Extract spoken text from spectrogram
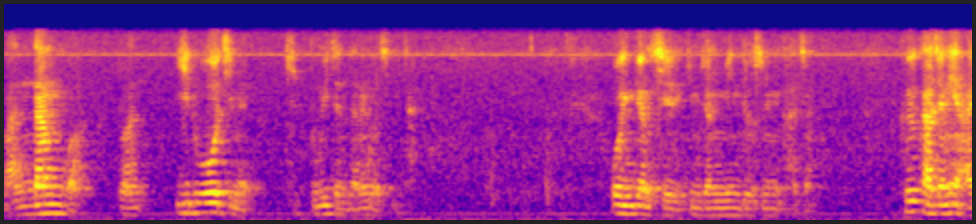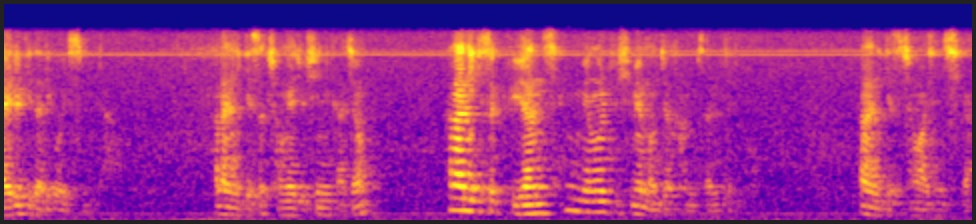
만남과 또한 이루어짐의 기쁨이 된다는 것입니다. 오인경 씨, 김정민 교수님 가정, 그 가정이 아이를 기다리고 있습니다. 하나님께서 정해주신 가정, 하나님께서 귀한 생명을 주심에 먼저 감사를 드리고 하나님께서 정하신 시간,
